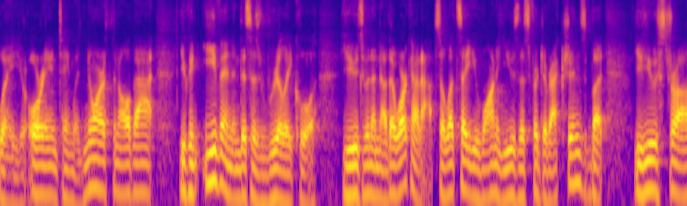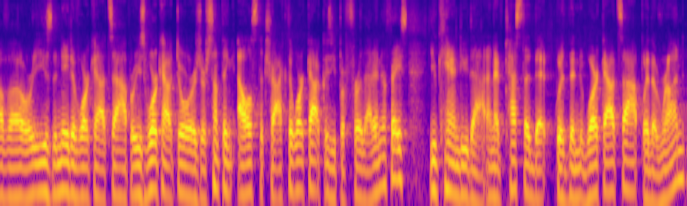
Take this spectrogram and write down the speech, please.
way you're orienting with north and all that. You can even, and this is really cool, use with another workout app. So let's say you want to use this for directions, but you use Strava or you use the Native Workouts app or use Workoutdoors or something else to track the workout because you prefer that interface, you can do that. And I've tested that with the Workouts app with a run.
